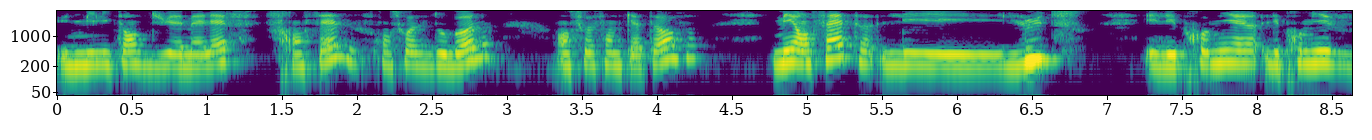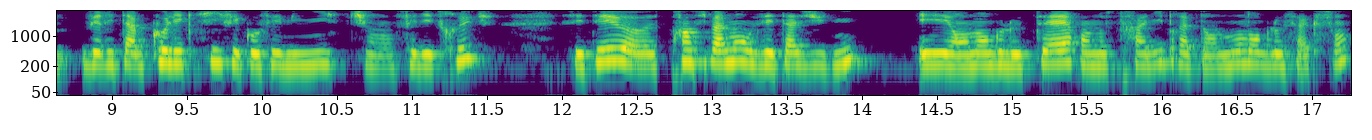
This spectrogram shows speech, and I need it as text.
une militante du MLF française, Françoise Daubonne, en 74. Mais en fait, les luttes et les premières, les premiers véritables collectifs écoféministes qui ont fait des trucs, c'était euh, principalement aux États-Unis et en Angleterre, en Australie, bref, dans le monde anglo-saxon.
